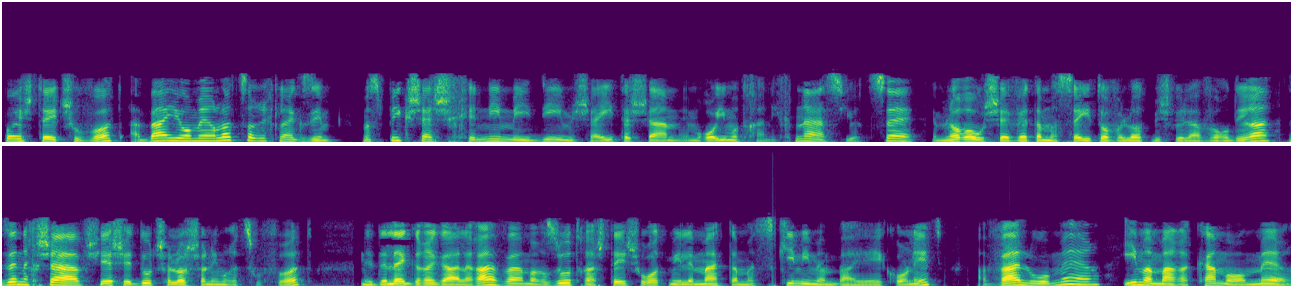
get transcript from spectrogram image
פה יש שתי תשובות. אביי אומר לא צריך להגזים. מספיק שהשכנים מעידים שהיית שם, הם רואים אותך נכנס, יוצא, הם לא ראו שהבאת משאית הובלות בשביל לעבור דירה, זה נחשב שיש עדות שלוש שנים רצופות. נדלג רגע על רבא, מרזו אותך שתי שורות מלמטה מסכים עם הבעיה עקרונית, אבל הוא אומר, אם אמר הקמא אומר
